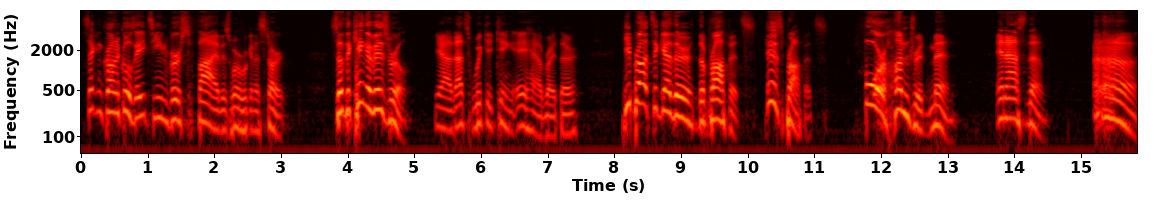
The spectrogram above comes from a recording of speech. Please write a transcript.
Second Chronicles 18, verse 5 is where we're going to start. So the king of Israel, yeah, that's wicked King Ahab right there, he brought together the prophets, his prophets, 400 men and asked them,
